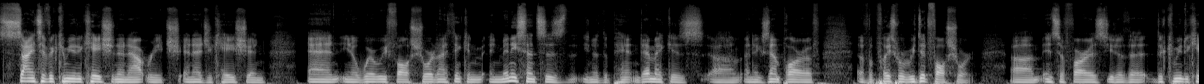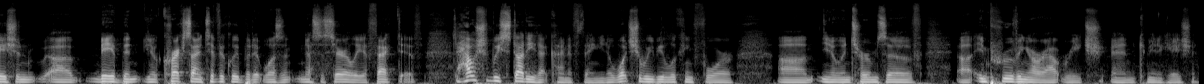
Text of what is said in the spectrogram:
scientific communication and outreach and education and you know where we fall short. And I think in, in many senses, you know, the pandemic is um, an exemplar of of a place where we did fall short, um, insofar as you know the the communication uh, may have been you know correct scientifically, but it wasn't necessarily effective. How should we study that kind of thing? You know, what should we be looking for? Um, you know, in terms of uh, improving our outreach and communication.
